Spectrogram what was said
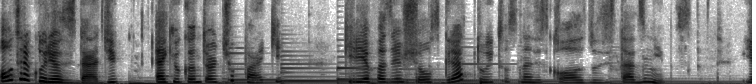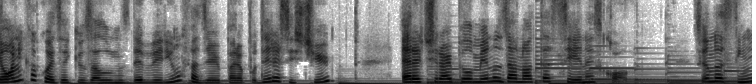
Outra curiosidade é que o cantor Tupac queria fazer shows gratuitos nas escolas dos Estados Unidos. E a única coisa que os alunos deveriam fazer para poder assistir era tirar pelo menos a nota C na escola, sendo assim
